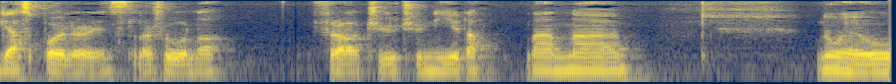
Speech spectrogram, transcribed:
gassboilerinstallasjoner fra 2029. Da. Men nå er jo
